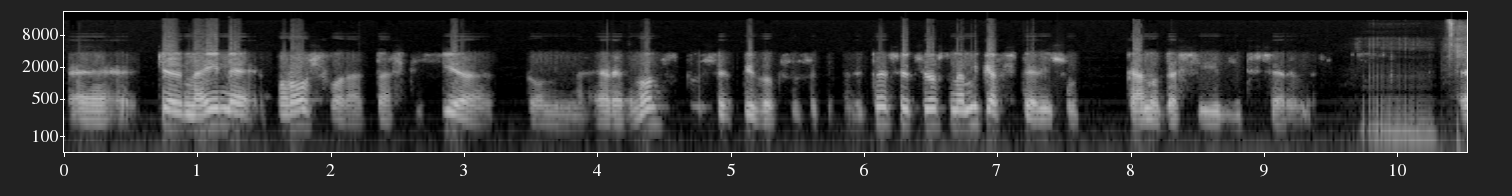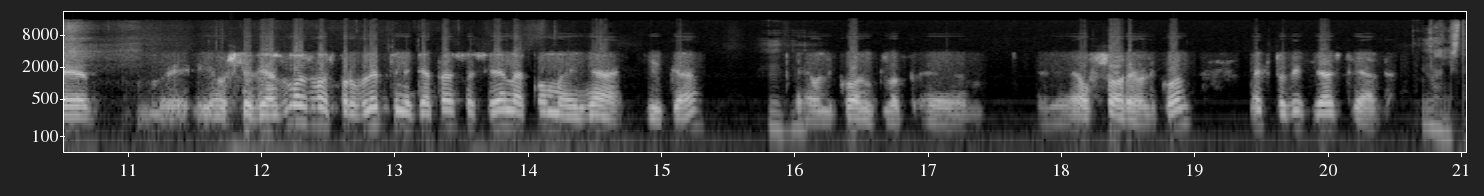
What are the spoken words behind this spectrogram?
Ε, και να είναι πρόσφορα τα στοιχεία των ερευνών στους επίδοξους επικοινωνητές έτσι ώστε να μην καθυστερήσουν κάνοντας οι ίδιοι τις έρευνες. Ε, ο σχεδιασμός μας προβλέπει την εγκατάσταση 1,9 γίγκα αιωλικών, ε, ε, offshore αιωλικών μέχρι το 2030. Μάλιστα.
